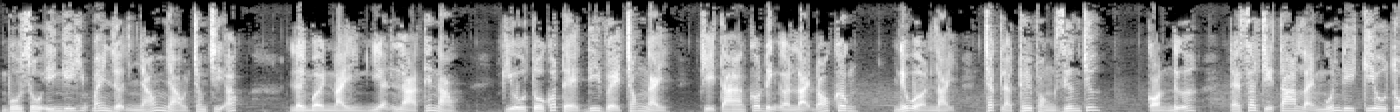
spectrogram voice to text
Vô số ý nghĩ bay lượn nháo nhào trong trí óc. Lời mời này nghĩa là thế nào? Kyoto có thể đi về trong ngày, Chị ta có định ở lại đó không? Nếu ở lại, chắc là thuê phòng riêng chứ. Còn nữa Tại sao chị ta lại muốn đi Kyoto?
